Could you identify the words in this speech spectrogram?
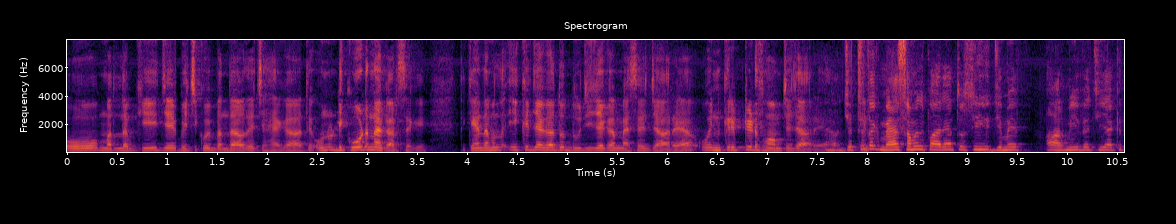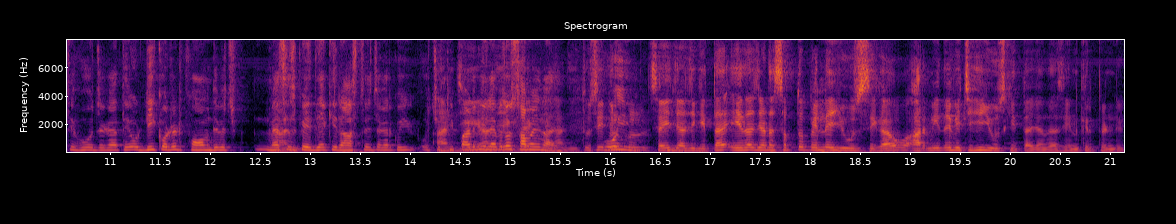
ਉਹ ਮਤਲਬ ਕਿ ਜੇ ਵਿੱਚ ਕੋਈ ਬੰਦਾ ਉਹਦੇ ਚ ਹੈਗਾ ਤੇ ਉਹਨੂੰ ਡਿਕੋਡ ਨਾ ਕਰ ਸਕੇ। ਤੇ ਕਹਿੰਦਾ ਮਤਲਬ ਇੱਕ ਜਗ੍ਹਾ ਤੋਂ ਦੂਜੀ ਜਗ੍ਹਾ ਮੈਸੇਜ ਜਾ ਰਿਹਾ ਉਹ ਇਨਕ੍ਰਿਪਟਡ ਫਾਰਮ 'ਚ ਜਾ ਰਿਹਾ। ਜਿੱਥੇ ਤੱਕ ਮੈਂ ਸਮਝ ਪਾ ਰਿਹਾ ਤੁਸੀਂ ਜਿਵੇਂ ਆਰਮੀ ਵਿੱਚ ਜਾਂ ਕਿਤੇ ਹੋਰ ਜਗ੍ਹਾ ਤੇ ਉਹ ਡੀਕੋਡਡ ਫਾਰਮ ਦੇ ਵਿੱਚ ਮੈਸੇਜ। ਭੇਜਦੇ ਆ ਕਿ ਰਾਸਤੇ 'ਚ ਅਗਰ ਕੋਈ ਉਹ ਚਿੱਠੀ ਪੜ੍ਹ ਵੀ ਲਵੇ ਤਾਂ ਸਮਝ ਨਾ ਆਏ। ਹਾਂਜੀ। ਤੁਸੀਂ। ਬਿਲਕੁਲ ਸਹੀ ਜੱਜ ਕੀਤਾ। ਇਹਦਾ ਜਿਹੜਾ ਸਭ ਤੋਂ ਪਹਿਲੇ ਯੂਜ਼ ਸੀਗਾ ਉਹ ਆਰਮੀ ਦੇ ਵਿੱਚ ਹੀ ਯੂਜ਼ ਕੀਤਾ ਜਾਂਦਾ ਸੀ ਇਨਕ੍ਰਿਪਸ਼ਨ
